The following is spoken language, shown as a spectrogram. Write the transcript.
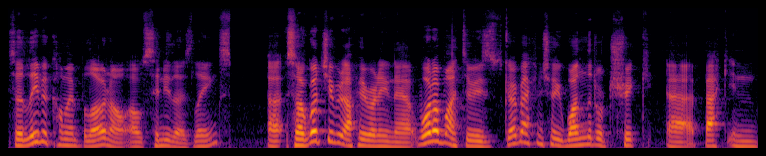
So leave a comment below and I'll, I'll send you those links. Uh, so I've got Jupyter up here running now. What I might do is go back and show you one little trick uh, back in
